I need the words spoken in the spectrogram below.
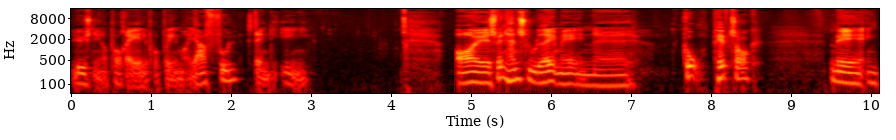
løsninger på reelle problemer. Jeg er fuldstændig enig. Og øh, Svend han sluttede af med en øh, god pep-talk med en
